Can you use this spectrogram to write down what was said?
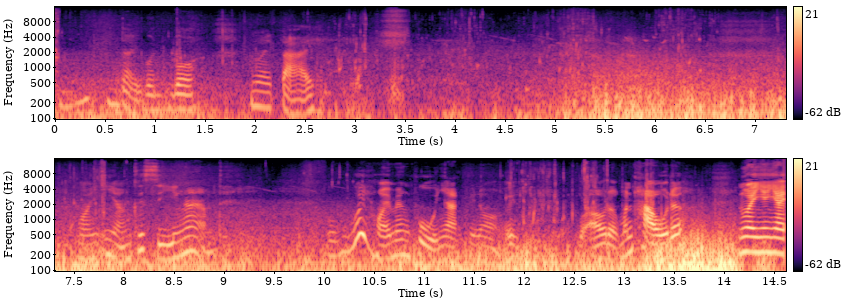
อืมได้บนบ่หน่วยตายหอยเอียงคือสีงามแท้ อ้ยหอยแมงผู่ยากพี่น้องเอ้ยบ่เอาดอกมันเถาเด้อหน่วยใหญ่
